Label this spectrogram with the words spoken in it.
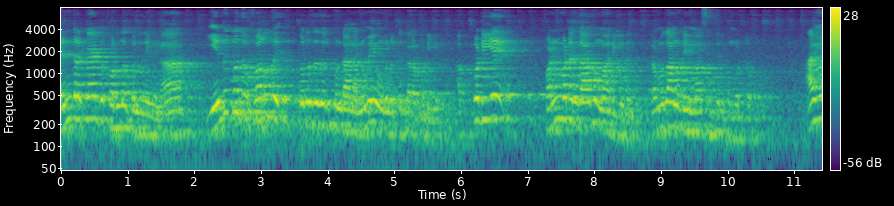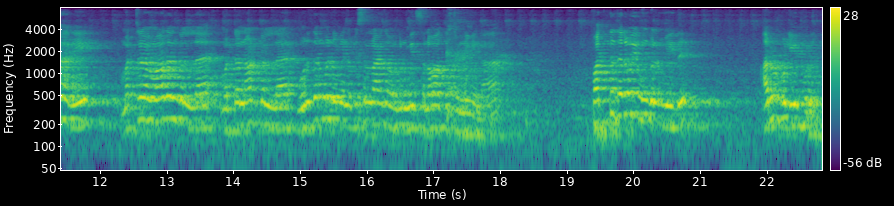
ரெண்டு ரக்காயத்து ஃபர்ல தொழுதீங்கன்னா எழுபது ஃபர்து தொழுததற்குண்டான நன்மை உங்களுக்கு தரப்படுகிறது. அப்படியே பன்மடங்காக மாறுகிறது. ரமதானுடைய மாதத்திற்கு மட்டும். அது மாதிரி மற்ற மாதங்களில் மற்ற நாட்களில் ஒரு தடவை நீங்கள் நபி அவர்கள் மீது செலவாத்து சொன்னீங்கன்னா பத்து தடவை உங்கள் மீது அருள் பொழியப்படும்.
